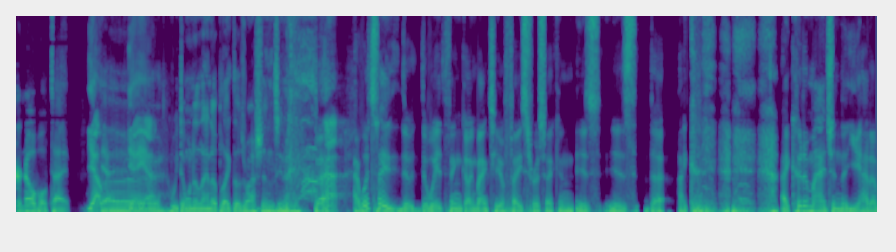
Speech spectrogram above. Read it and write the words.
Chernobyl type. Yeah, Yeah. yeah, yeah. Uh, We don't want to land up like those Russians, you know. But I would say the the weird thing going back to your face for a second is is that I could I could imagine that you had a,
